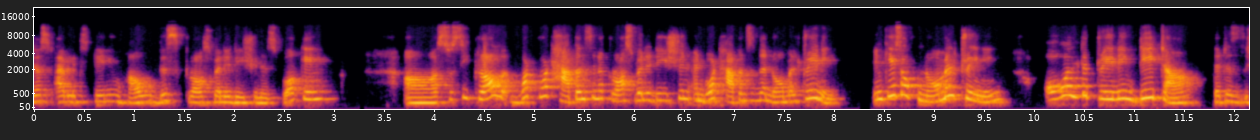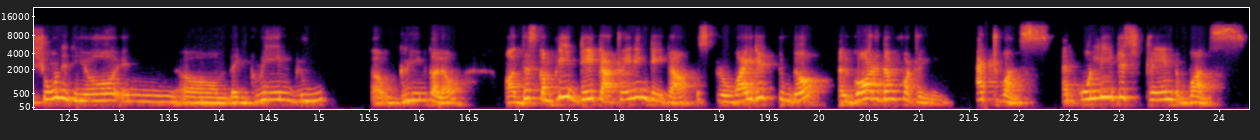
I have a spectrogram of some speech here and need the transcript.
just I will explain you how this cross-validation is working. Uh, so see, what, what happens in a cross-validation and what happens in the normal training. In case of normal training, all the training data that is shown in here in um, like green, blue, uh, green color, uh, this complete data, training data is provided to the algorithm for training at once and only it is trained once.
